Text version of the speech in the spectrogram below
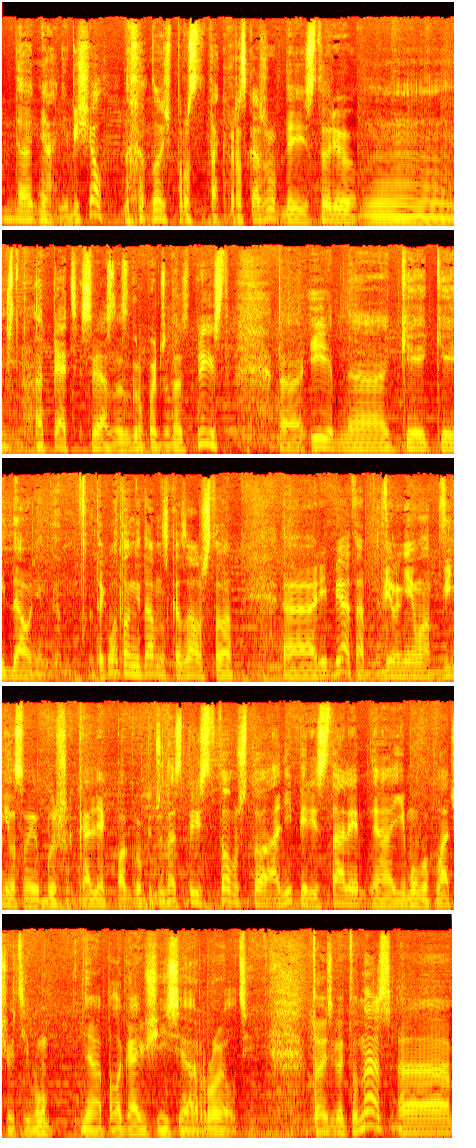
не, не обещал, значит, просто так расскажу историю опять связанную с группой Judas Priest э, и э, Кей Кей Даунингом. Так вот, он недавно сказал, что э, ребята, вернее, он обвинил своих бывших коллег по группе Judas Priest в том, что они перестали ему выплачивать ему полагающиеся роялти. То есть, говорит, у нас э,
